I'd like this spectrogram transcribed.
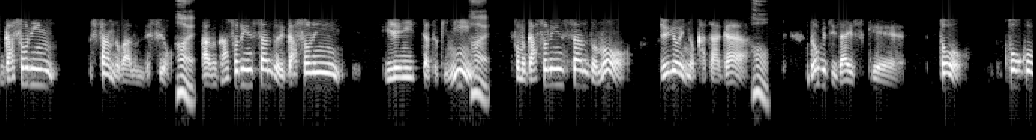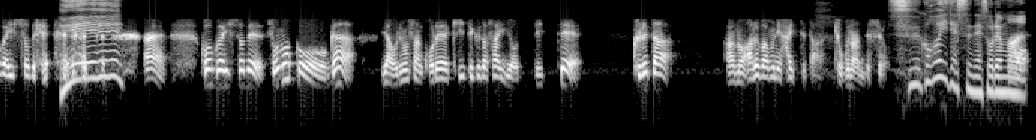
ーガソリンスタンドがあるんですよ。はいあのガソリンスタンドでガソリン入れに行った時に、はい。そのガソリンスタンドの従業員の方がほ野口大輔と高校が一緒で、はい、高校が一緒でその子が「いや織本さんこれ聴いてくださいよ」って言ってくれたあのアルバムに入ってた曲なんですよ。すごいですねそれも、はい。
